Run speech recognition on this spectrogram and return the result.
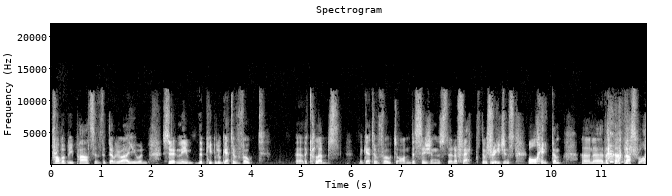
probably parts of the WRU, and certainly the people who get to vote, uh, the clubs that get to vote on decisions that affect those regions, all hate them, and uh, that's why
